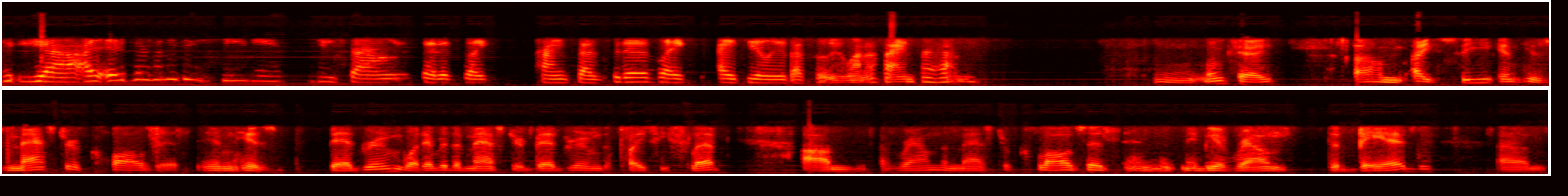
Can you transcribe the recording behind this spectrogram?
yeah, if there's anything he needs to be found that is like time sensitive, like ideally that's what we want to find for him. Hmm, okay. Um, I see in his master closet in his bedroom, whatever the master bedroom, the place he slept, um, around the master closet and maybe around the bed, um,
